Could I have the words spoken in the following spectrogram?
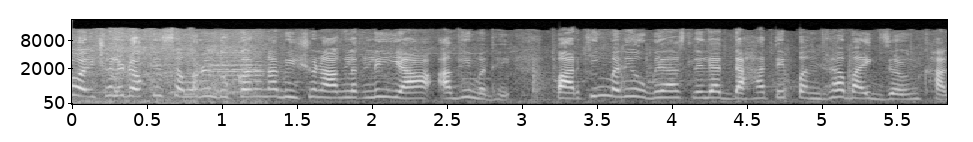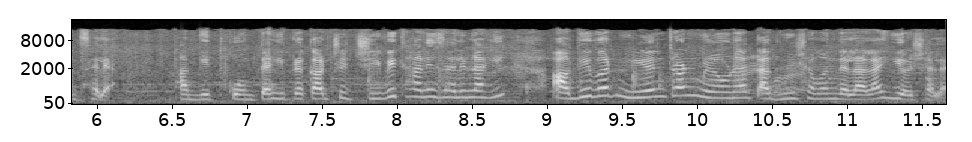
वैशाली टॉकीज समोरील दुकानांना भीषण आग लागली. या आगीमध्ये पार्किंगमध्ये उभ्या असलेल्या दहा ते पंधरा बाईक जळून खाक झाल्या. आगीत कोणत्याही प्रकारची जीवितहानी झाली नाही. आगीवर नियंत्रण मिळवण्यात अग्निशमन दलाला यश आलं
